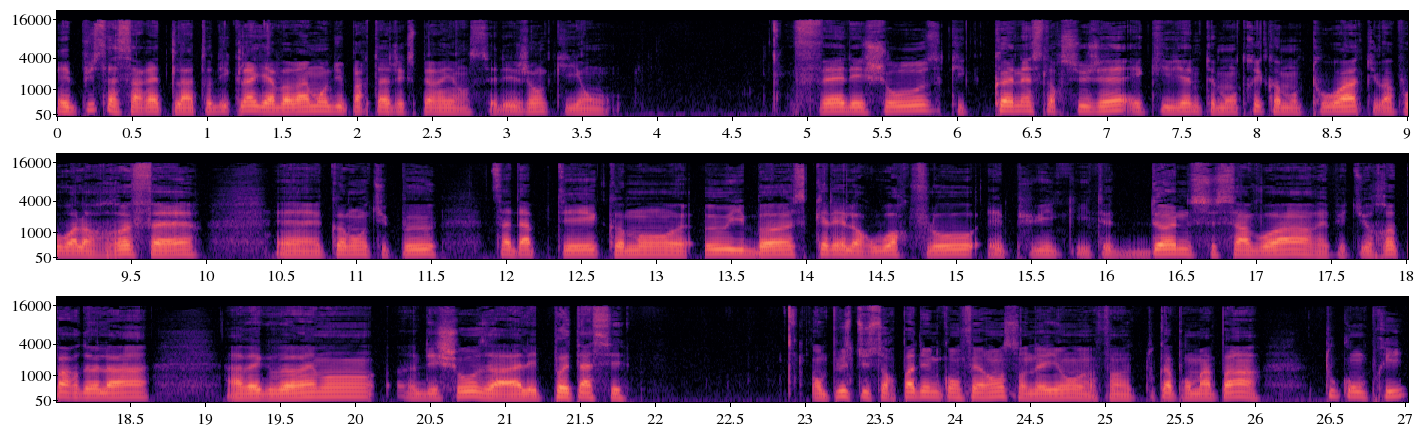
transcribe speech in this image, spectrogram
et puis ça s'arrête là, tandis que là il y a vraiment du partage d'expérience, c'est des gens qui ont fait des choses, qui connaissent leur sujet et qui viennent te montrer comment toi tu vas pouvoir leur refaire, euh, comment tu peux s'adapter, comment euh, eux ils bossent, quel est leur workflow, et puis ils te donnent ce savoir, et puis tu repars de là avec vraiment des choses à aller potasser. En plus, tu sors pas d'une conférence en ayant, enfin, en tout cas pour ma part, tout compris,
